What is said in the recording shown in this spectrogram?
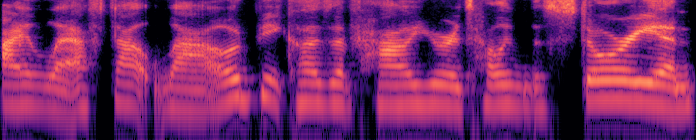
I, I laughed out loud because of how you were telling the story. And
